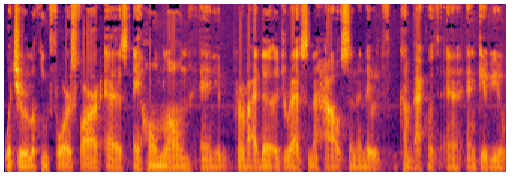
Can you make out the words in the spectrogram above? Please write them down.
what you were looking for as far as a home loan, and you'd provide the address and the house, and then they would come back with and, and give you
